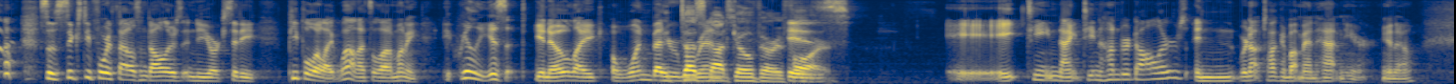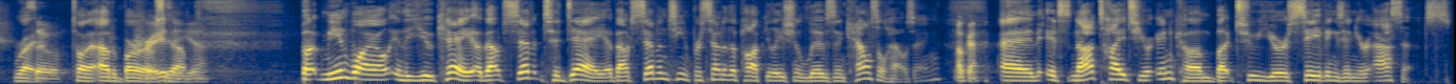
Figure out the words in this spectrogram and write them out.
so sixty-four thousand dollars in New York City. People are like, "Wow, that's a lot of money." It really isn't. You know, like a one-bedroom It does not go very far. Is eighteen, nineteen hundred dollars, and we're not talking about Manhattan here. You know, Right. So Talking out of boroughs. crazy. yeah. yeah. But meanwhile, in the UK, about seven today, about seventeen percent of the population lives in council housing, Okay. and it's not tied to your income, but to your savings and your assets.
